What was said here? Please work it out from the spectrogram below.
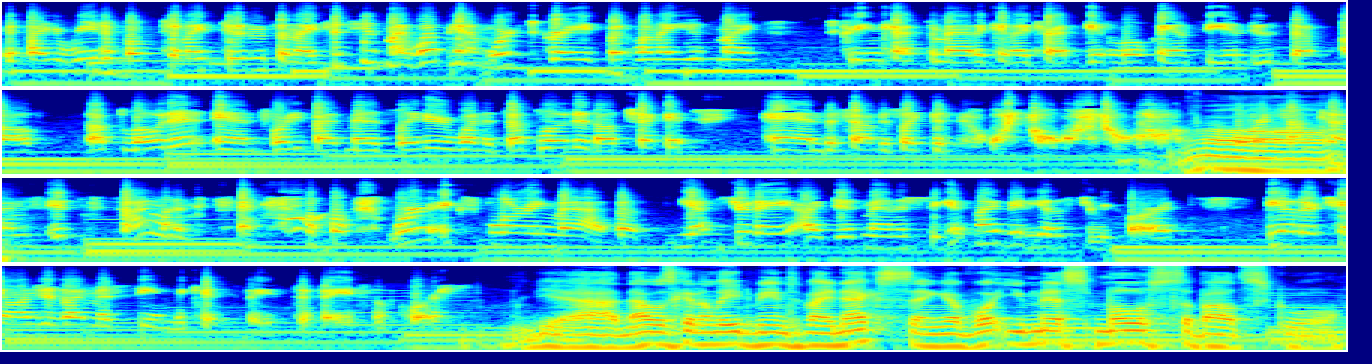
if I read a book to my students and I just use my webcam, it works great, but when I use my Screencast-O-Matic and I try to get a little fancy and do stuff, I'll upload it, and 45 minutes later, when it's uploaded, I'll check it, and the sound is like this. Or sometimes it's silent, and so we're exploring that. But yesterday, I did manage to get my videos to record. The other challenge is I miss seeing the kids face to face, of course. Yeah, that was going to lead me into my next thing of what you miss most about school.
